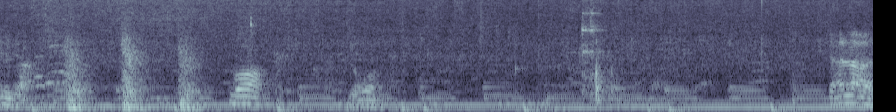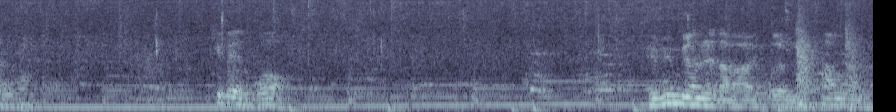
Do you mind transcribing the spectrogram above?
두자. 뭐, 요거 잘라가지고 킵에 두고 비빔면에다가 이걸 막 싸먹는 거야.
